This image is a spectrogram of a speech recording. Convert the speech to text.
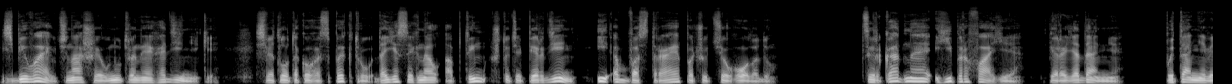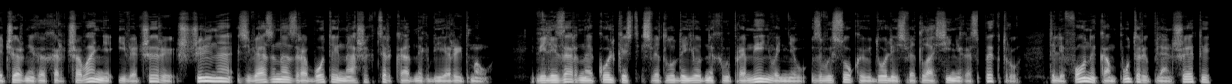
збіваюць нашыя ўнутраныя гадзіннікі. Святло такога спектру дае сігнал аб тым, што цяпер дзень і абвастрае пачуццё голаду. Цыркадная гіперфагія, пераяданне. Пытанне вячэрняга харчавання і вячэры шчыльна звязана з работай нашых цыркадных біярытмаў велізарная колькасць святлодыёдных выпраменьванняў з высокай доляй святла сіняга спектру телефоны кампутары планшеты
